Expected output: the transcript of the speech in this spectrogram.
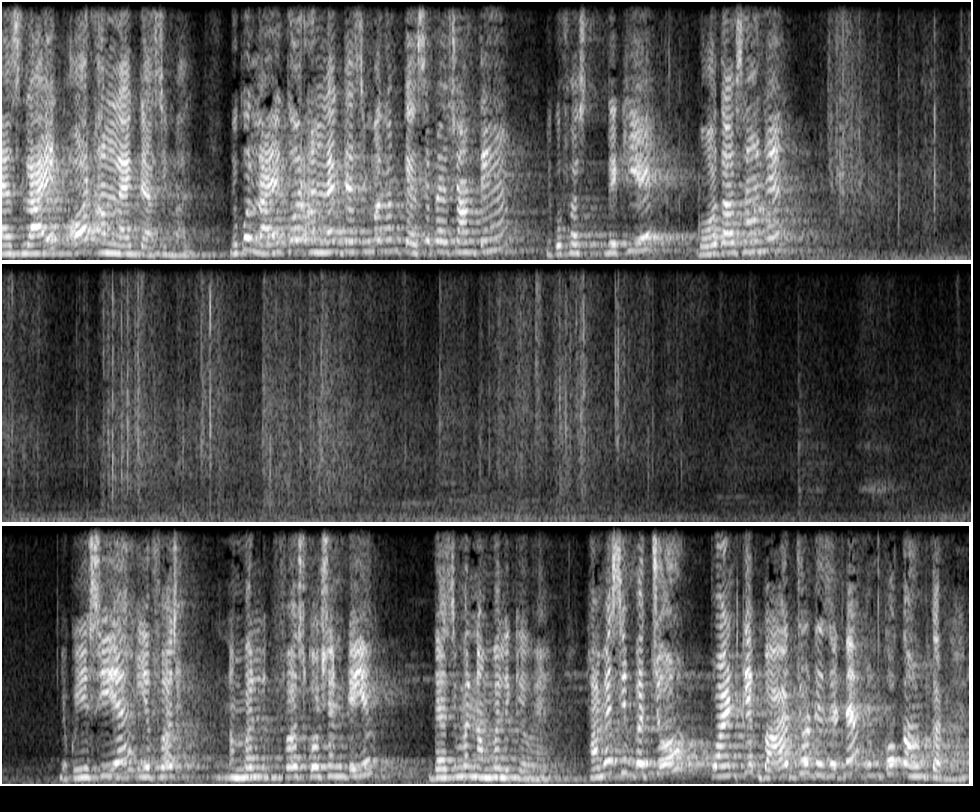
as like और अनलाइक डेसिमल देखो लाइक और अनलाइक डेसिमल हम कैसे पहचानते हैं? देखो फ़र्स्ट देखिए, बहुत आसान है। देखो, ये सी है, ये फ़र्स्ट नंबर फ़र्स्ट क्वेश्चन के ये डेसिमल नंबर लिखे हुए हैं। हमें सिर्फ़ बच्चों पॉइंट के बाद जो डिजिट हैं, उनको काउंट करना है।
